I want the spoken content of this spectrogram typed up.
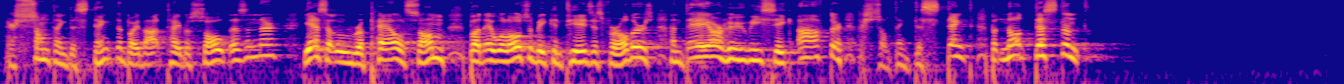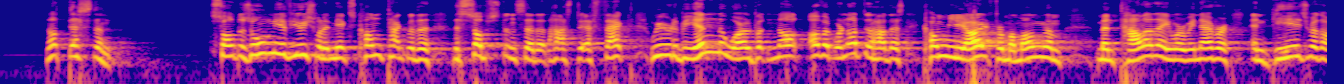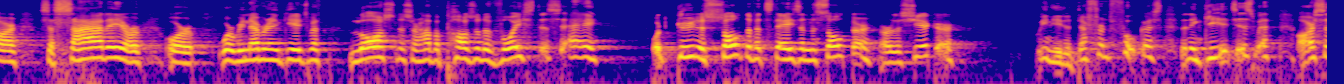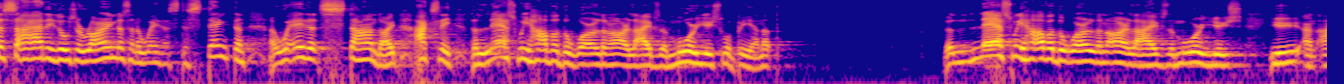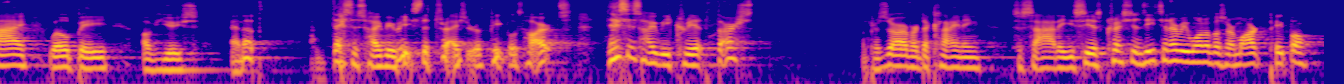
There's something distinct about that type of salt, isn't there? Yes, it will repel some, but it will also be contagious for others, and they are who we seek after. There's something distinct, but not distant. Not distant. Salt is only of use when it makes contact with the, the substance that it has to affect. We are to be in the world, but not of it. We're not to have this come ye out from among them mentality where we never engage with our society or, or where we never engage with lostness or have a positive voice to say. What good is salt if it stays in the salter or the shaker? We need a different focus that engages with our society, those around us, in a way that's distinct and a way that's stand out. Actually, the less we have of the world in our lives, the more use we'll be in it. The less we have of the world in our lives, the more use you and I will be of use in it. And this is how we reach the treasure of people's hearts. This is how we create thirst. and preserve our declining society. You see, as Christians, each and every one of us are marked people.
